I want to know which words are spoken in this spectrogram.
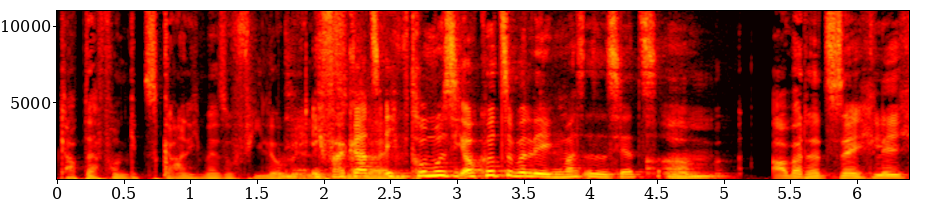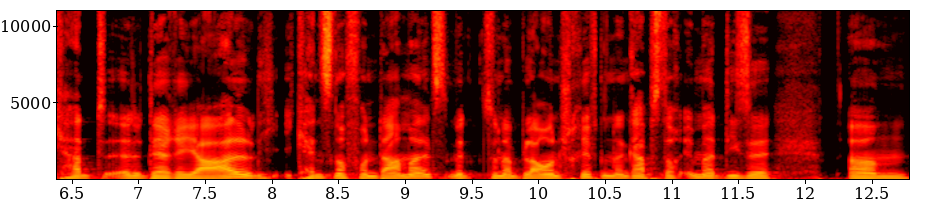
glaube, davon gibt es gar nicht mehr so viele, um Ich war gerade, drum muss ich auch kurz überlegen, was ist es jetzt? Ähm, aber tatsächlich hat äh, der Real, ich, ich kenne es noch von damals, mit so einer blauen Schrift und dann gab es doch immer diese, ähm,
